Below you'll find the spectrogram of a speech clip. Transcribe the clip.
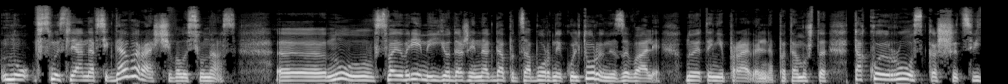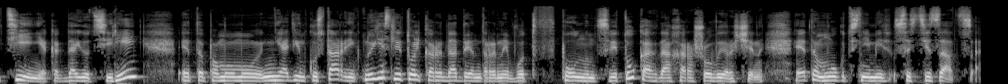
Ну, в смысле, она всегда выращивалась у нас. Э, ну, в свое время ее даже иногда подзаборной культурой называли, но это неправильно, потому что такой роскоши цветения, как дает сирень, это, по-моему, не один кустарник, но если только рододендроны вот в полном цвету, когда хорошо выращены, это могут с ними состязаться.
